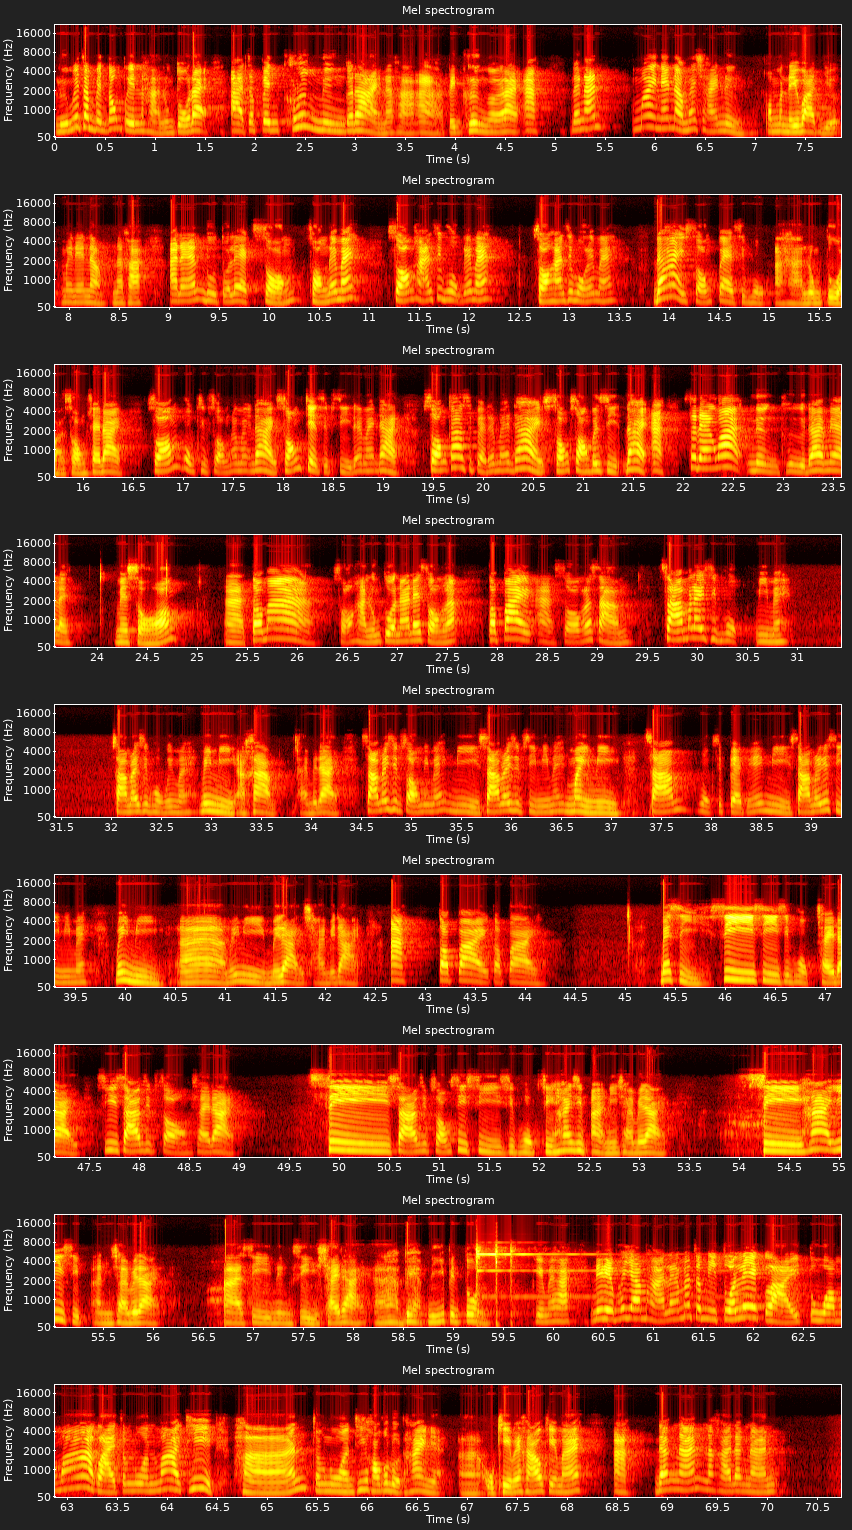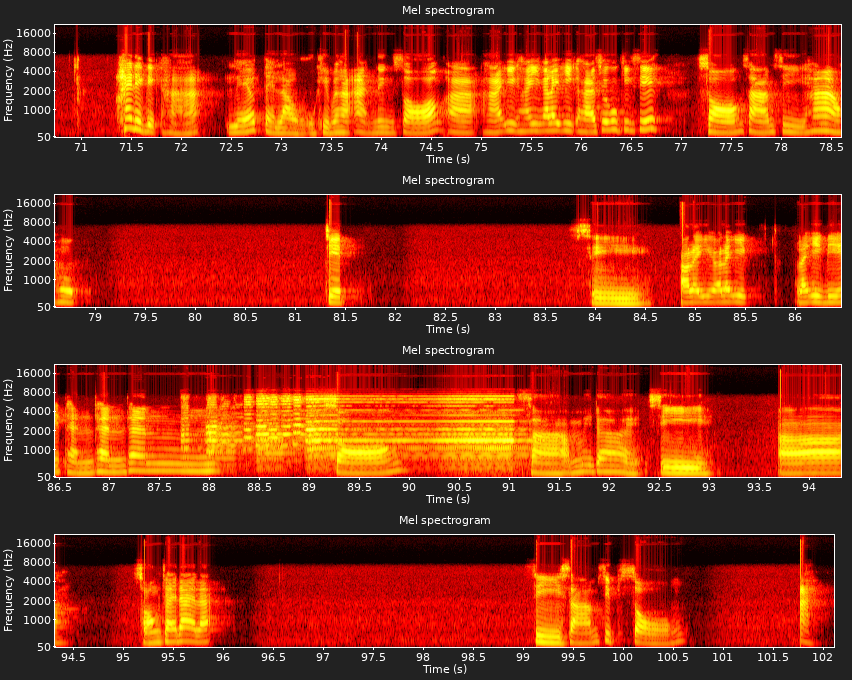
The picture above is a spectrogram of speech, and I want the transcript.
หรือไม่จำเป็นต้องเป็นหารลงตัวก็ได้ อาจจะเป็นครึ่งหนึ่งก็ได้นะคะอ่าเป็นครึ่งก็ได้อะดังนั้นไม่แนะนำให้ใช้หนึ่งเพราะมันได้วาดเยอะไม่แนะนำนะคะอันนั้นดูตัวแรกสองสองได้ไหมสองหารสิบหกได้ไหมสองหารสิบหกได้ไหมได้สองแปดสิบหกอาหารลงตัวสองใช้ได้ สองหกสิบสองได้ไหมได้สองเจ็ดสิบสี่ได้ไหมได้สองเก้าสิบแปดได้ไหมได้สองสองเป็นสี่ได้อะแสดงว่าหนึ่งคือได้แม่อะไร แม่สองอะต่อมาสองหารลงตัวนะได้สองละ ต่อไปอะสองและสามสามอะไรสิบหกมีไหมสามอะไรสิบหกมีไหมไม่มีอะข้ามใช้ไม่ได้สามอะไรสิบสองมีไหมมีสามอะไรสิบสี่มีไหมไม่มีสามหกสิบแปดมีไหมมีสามอะไรสี่มีไหมไม่มีอ่าไม่มีไม่ได้ใช้ไม่ได้อะต่อไปต่อไป แม่สี่สี่สี่สิบหกใช้ได้สี่สามสิบสองใช้ได้สี่สามสิบสองสี่สี่สิบหกสี่ห้าสิบอันนี้ใช้ไม่ได้สี่ห้ายี่สิบอันนี้ใช้ไม่ได้ อ่าสี่หนึ่งสี่ใช้ได้ อ่า แบบนี้เป็นต้นโอเคไหมคะในเด็กๆพยายามหาแล้วมันจะมีตัวเลขหลายตัวมากหลายจำนวนมากที่หารจำนวนที่เขากำหนดให้เนี่ยอ่าโอเคไหมคะโอเคไหมอะดังนั้นนะคะ ดังนั้น ให้เด็กๆหา แล้วแต่เราโอเคไหมคะ อะหนึ่งสองอะหาอีกหาอีกอะไรอีกหาช่วยกูกิ๊กสิสองสามสี่ห้าหกเจ็ดสี่อะไรอีกอะไรอีกอะไรอีกดีแทนแทนแทนสองสามไม่ได้สี่อ่าสองใจได้ละสี่สามสิบสอง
